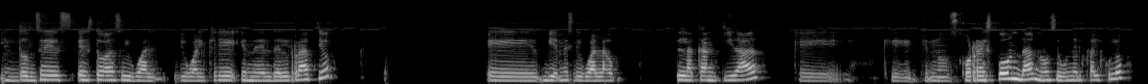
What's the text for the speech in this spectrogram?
Entonces, esto hace igual, igual que en el del ratio, eh, viene igual a la cantidad que que, nos corresponda, ¿no? según el cálculo,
